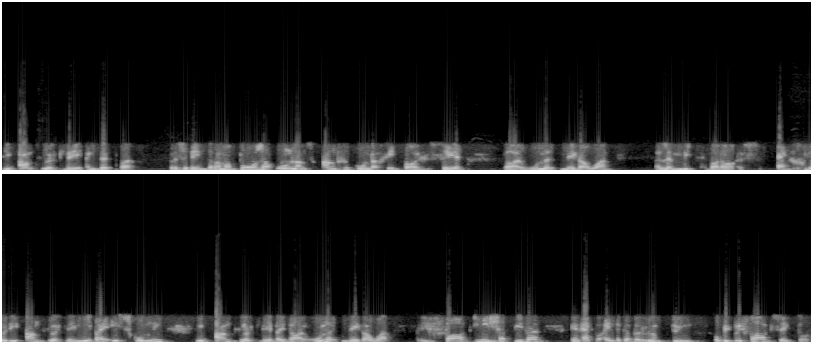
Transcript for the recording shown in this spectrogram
die antwoord lê in dit wat president Ramaphosa onlangs aangekondig het waar hy gesê het daai 100 megawatt 'n limiet wat daar is. Ek glo die antwoord lê nie by Eskom nie, die antwoord lê by daai 100 megawatt privaat inisiatiewe en ek wil eintlik 'n beroep doen op die privaat sektor.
